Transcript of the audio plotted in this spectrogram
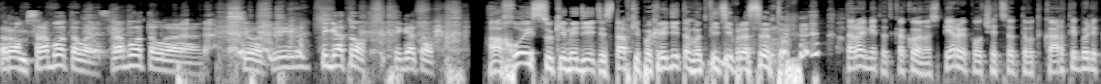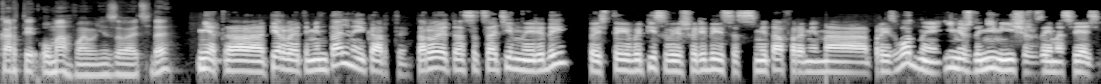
Ром, сработало, сработало. Все, ты, ты готов, ты готов. Ахой, сукины дети, ставки по кредитам от 5%. Второй метод какой у нас? Первый, получается, это вот карты были, карты ума, по-моему, называются, да? Нет, а, первое это ментальные карты, второе это ассоциативные ряды, то есть ты выписываешь ряды с, с метафорами на производные и между ними ищешь взаимосвязи.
